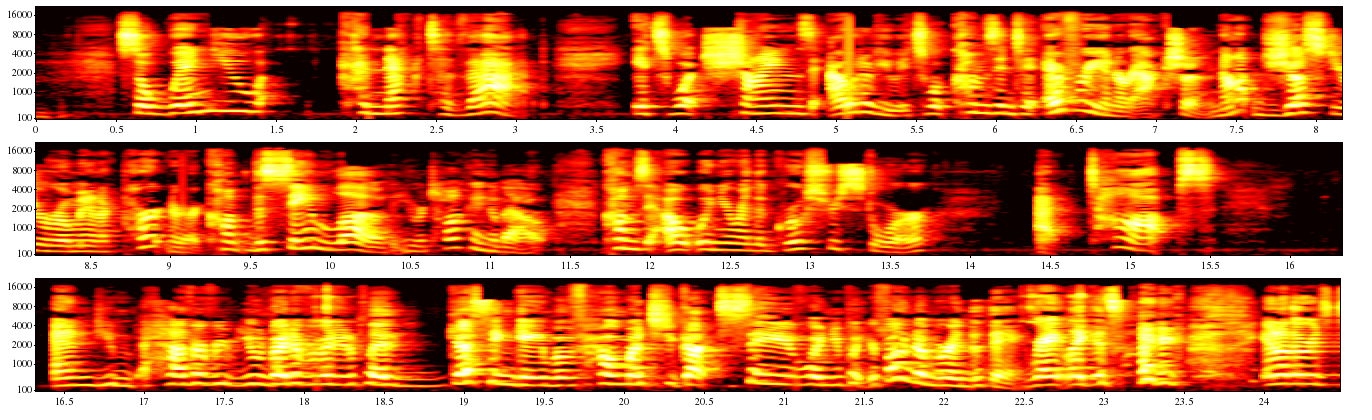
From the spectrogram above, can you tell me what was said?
Mm-hmm. So when you connect to that, it's what shines out of you. It's what comes into every interaction, not just your romantic partner. Com- the same love that you were talking about comes out when you're in the grocery store at Tops and you have every you invite everybody to play a guessing game of how much you got to save when you put your phone number in the thing, right? Like it's like in other words,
